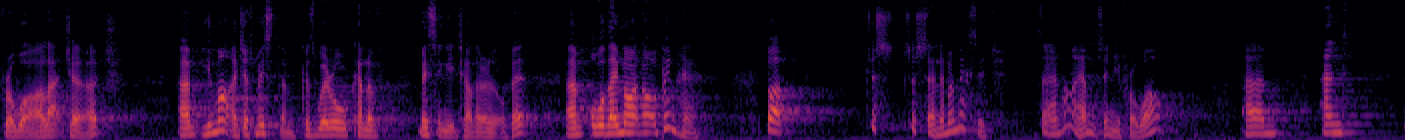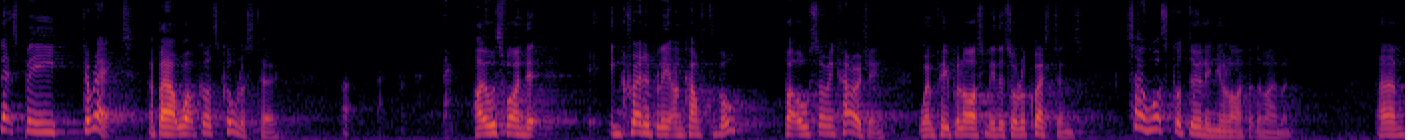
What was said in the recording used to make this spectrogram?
for a while at church, um, you might have just missed them because we're all kind of missing each other a little bit, um, or they might not have been here. But just, just send them a message saying, Hi, I haven't seen you for a while. Um, and let's be direct about what God's called us to. I always find it incredibly uncomfortable, but also encouraging when people ask me the sort of questions. So, what's God doing in your life at the moment? Um,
